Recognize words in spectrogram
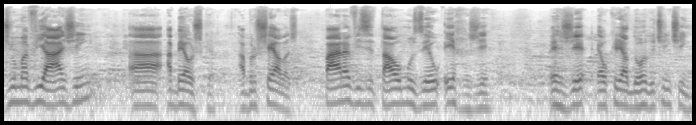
de uma viagem à, à Bélgica, a Bruxelas, para visitar o Museu Hergé. Hergé é o criador do Tintim.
